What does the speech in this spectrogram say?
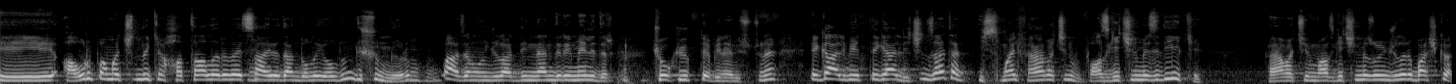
e, Avrupa maçındaki hataları vesaireden dolayı olduğunu düşünmüyorum. Bazen oyuncular dinlendirilmelidir. Çok yük de biner üstüne. E galibiyette geldiği için zaten İsmail Fenerbahçe'nin vazgeçilmezi değil ki. Fenerbahçe'nin vazgeçilmez oyuncuları başka.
